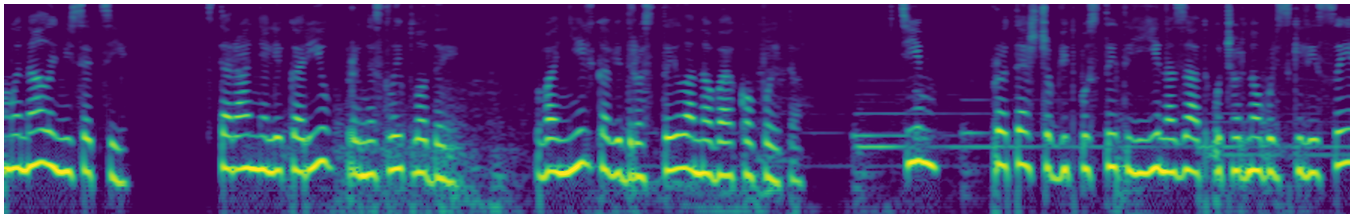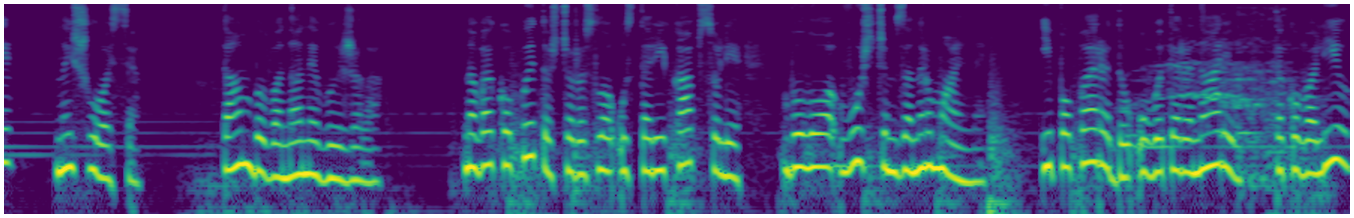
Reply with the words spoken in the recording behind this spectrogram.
Минали місяці. Старання лікарів принесли плоди. Ванілька відростила нове копито. Втім, про те, щоб відпустити її назад у Чорнобильські ліси, не йшлося там би вона не вижила. Нове копито, що росло у старій капсулі, було вужчим за нормальне, і попереду у ветеринарів та ковалів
